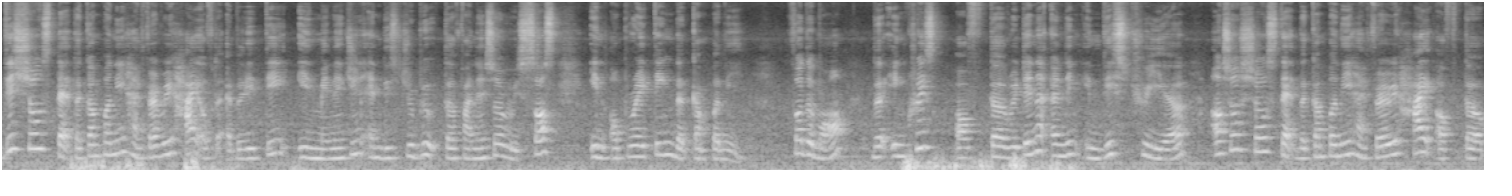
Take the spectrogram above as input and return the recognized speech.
this shows that the company has very high of the ability in managing and distribute the financial resource in operating the company. Furthermore, the increase of the retained earning in this three year also shows that the company has very high of the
